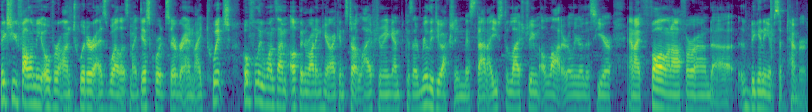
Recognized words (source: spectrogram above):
Make sure you follow me over on Twitter as well as my discord server and my Twitch. Hopefully once I'm up and running here I can start live streaming again because I really do actually miss that. I used to live stream a lot earlier this year and I've fallen off around uh, the beginning of September.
